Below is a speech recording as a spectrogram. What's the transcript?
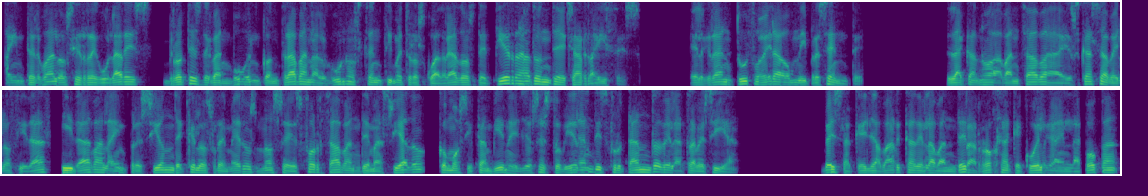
A intervalos irregulares, brotes de bambú encontraban algunos centímetros cuadrados de tierra a donde echar raíces. El gran tufo era omnipresente. La canoa avanzaba a escasa velocidad, y daba la impresión de que los remeros no se esforzaban demasiado, como si también ellos estuvieran disfrutando de la travesía. ¿Ves aquella barca de la bandera roja que cuelga en la popa?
